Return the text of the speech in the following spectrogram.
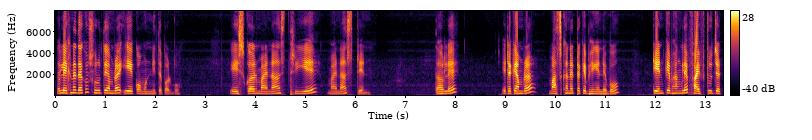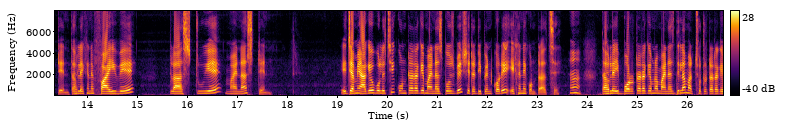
তাহলে এখানে দেখো, শুরুতে আমরা এ কমন নিতে পারব। A square minus three a minus ten. তাহলে এটাকে আমরা মাঝখানেরটাকে ভেঙে নেব। টেনকে ভাঙলে ফাইভ টু যা টেন তাহলে এখানে five a plus two a minus ten এই যে আমি আগেও বলেছি, কোনটার আগে মাইনাস বসবে সেটা ডিপেন্ড করে এখানে কোনটা আছে হ্যাঁ? তাহলে এই বড়টার আগে আমরা মাইনাস দিলাম আর ছোটোটার আগে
